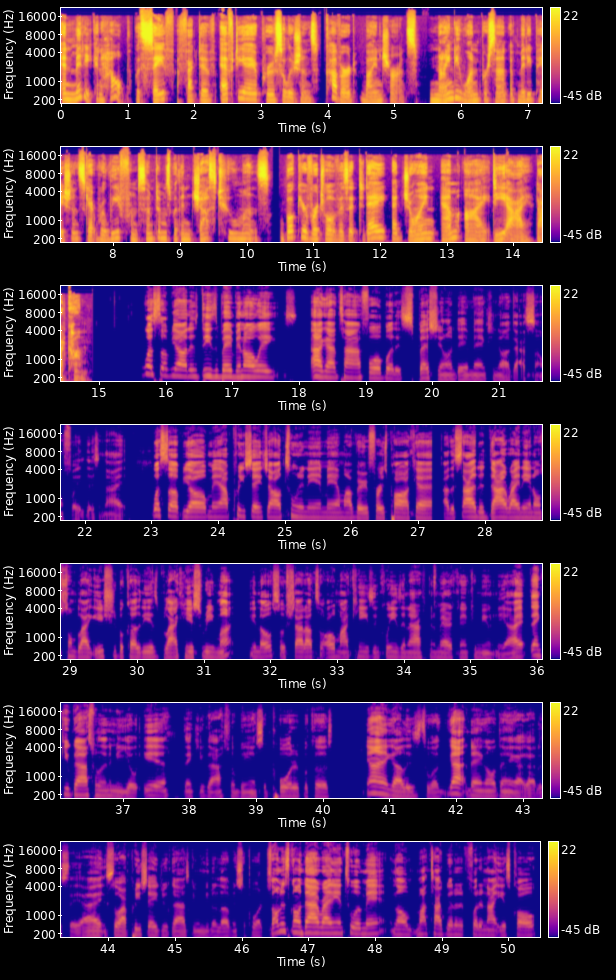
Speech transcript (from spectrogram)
And MIDI can help with safe, effective, FDA approved solutions covered by insurance. 91% of MIDI patients get relief from symptoms within just two months. Book your virtual visit today at joinmidi.com. What's up, y'all? This Deezy Baby, and always I got time for, but especially on Day Max, you know I got something for you. Listen, all right. What's up, y'all, man? I appreciate y'all tuning in, man. My very first podcast. I decided to dive right in on some black issues because it is Black History Month, you know. So shout out to all my kings and queens in the African American community. All right. Thank you guys for lending me your ear. Thank you guys for being supportive because y'all ain't gotta listen to a goddamn old thing I gotta say. All right. So I appreciate you guys giving me the love and support. So I'm just gonna dive right into it, man. You know, my topic for the night is called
